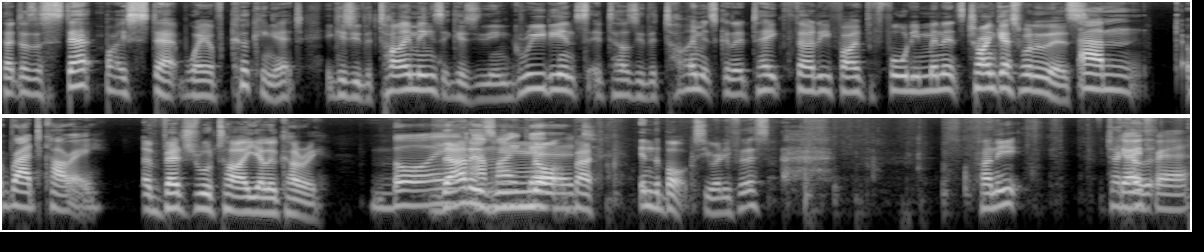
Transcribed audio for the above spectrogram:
that does a step by step way of cooking it. It gives you the timings, it gives you the ingredients, it tells you the time it's going to take 35 to 40 minutes. Try and guess what it is. Um, red curry. A vegetable Thai yellow curry. Boy, That is am I not good. bad. In the box, you ready for this? Honey, check Go out. for it.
